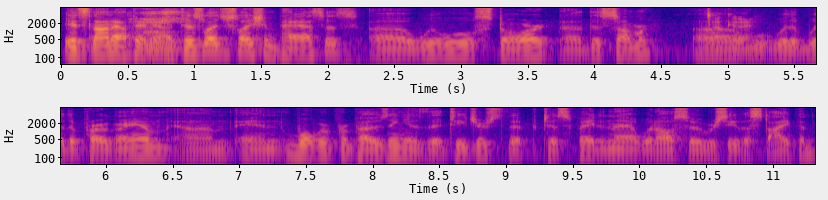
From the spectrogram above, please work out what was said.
It's not out there now. If this legislation passes, uh, we will start uh, this summer. Uh, Okay. with, with a program, um, and what we're proposing is that teachers that participate in that would also receive a stipend,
